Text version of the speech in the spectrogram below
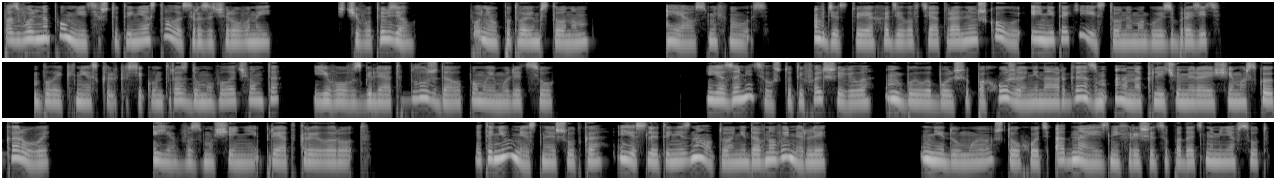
«Позволь напомнить, что ты не осталась разочарованной». «С чего ты взял?» «Понял по твоим стонам». Я усмехнулась. В детстве я ходила в театральную школу, и не такие стоны могу изобразить. Блейк несколько секунд раздумывал о чем то Его взгляд блуждал по моему лицу. «Я заметил, что ты фальшивила. Было больше похоже не на оргазм, а на клич умирающей морской коровы». Я в возмущении приоткрыла рот. «Это неуместная шутка. Если ты не знал, то они давно вымерли. Не думаю, что хоть одна из них решится подать на меня в суд.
